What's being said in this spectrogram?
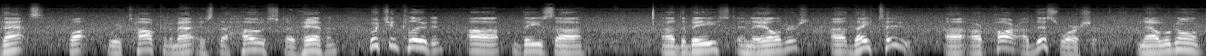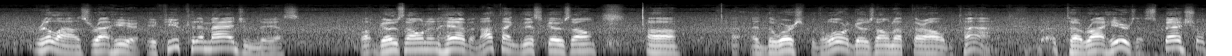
That's what we're talking about is the host of heaven, which included uh, these uh, uh, the beast and the elders. Uh, they too uh, are part of this worship. Now we're going to realize right here, if you can imagine this, what goes on in heaven, I think this goes on uh, the worship of the Lord goes on up there all the time. But uh, right here is a special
